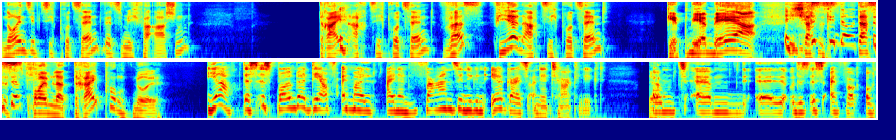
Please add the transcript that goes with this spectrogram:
79 Prozent willst du mich verarschen? 83 Prozent? Was? 84 Prozent? Gib mir mehr! Das ist, genau, das ist, ist Bäumler 3.0. Ja, das ist Bäumler, der auf einmal einen wahnsinnigen Ehrgeiz an den Tag legt. Ja. Und, ähm, äh, und es ist einfach auch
